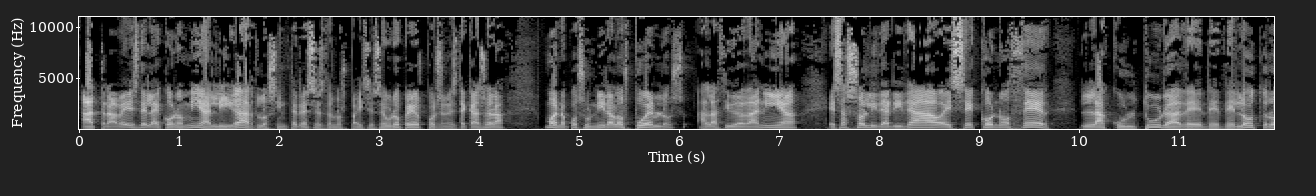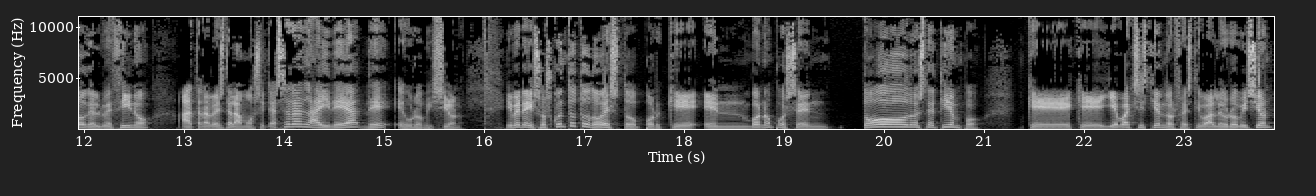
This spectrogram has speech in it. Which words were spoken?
a través de la economía ligar los intereses de los países europeos, pues en este caso era, bueno, pues unir a los pueblos, a la ciudadanía, esa solidaridad, ese conocer la cultura de, del otro, del vecino, a través de la música. Esa era la idea de Eurovisión. Y veréis, os cuento todo esto porque en, bueno, pues en todo este tiempo que, lleva existiendo el Festival de Eurovisión,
